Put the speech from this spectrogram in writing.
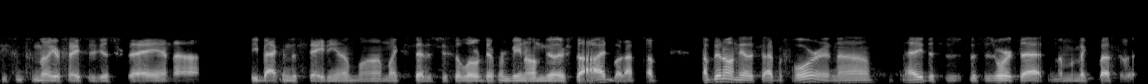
see some familiar faces yesterday and uh, be back in the stadium. Um, like I said, it's just a little different being on the other side, but I've, I've I've been on the other side before, and uh, hey, this is this is where it's at, and I'm gonna make the best of it.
